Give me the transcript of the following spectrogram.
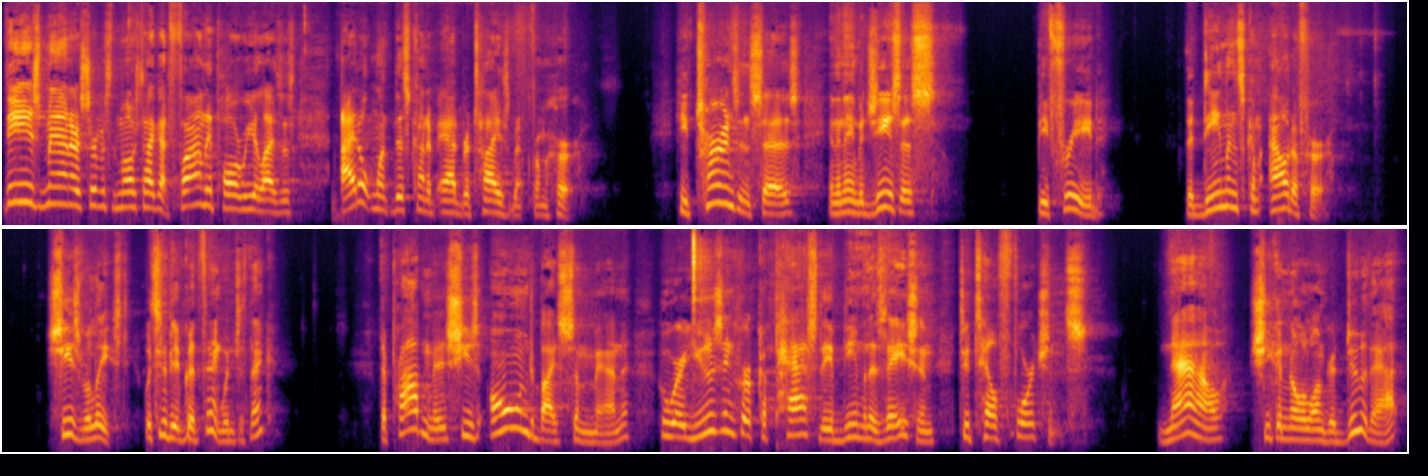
These men are servants of the Most High God. Finally, Paul realizes, I don't want this kind of advertisement from her. He turns and says, In the name of Jesus, be freed. The demons come out of her. She's released. Would seem to be a good thing, wouldn't you think? The problem is she's owned by some men who are using her capacity of demonization to tell fortunes. Now she can no longer do that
